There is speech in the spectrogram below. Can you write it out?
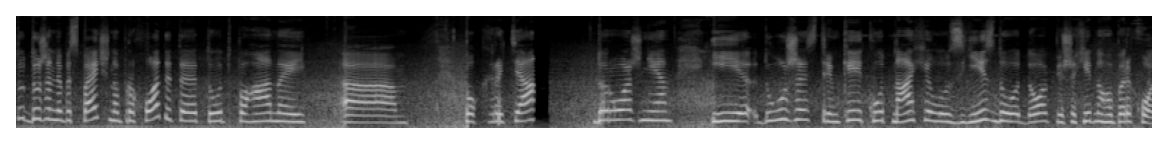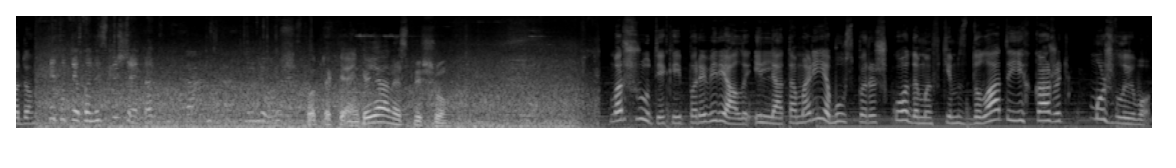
Тут дуже небезпечно проходити, тут поганий е, покриття дорожнє і дуже стрімкий кут нахилу з'їзду до пішохідного переходу. Тихо, тихо, не спіши так. Потихеньку, я не спішу. Маршрут, який перевіряли Ілля та Марія, був з перешкодами, втім, здолати їх кажуть можливо.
